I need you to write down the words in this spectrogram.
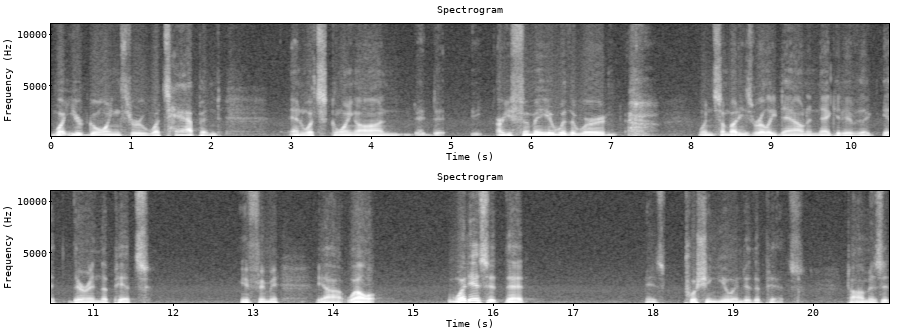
what you're going through, what's happened, and what's going on, are you familiar with the word when somebody's really down and negative, they, it, they're in the pits? You feel me? Yeah. Well, what is it that is pushing you into the pits? Tom, is it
